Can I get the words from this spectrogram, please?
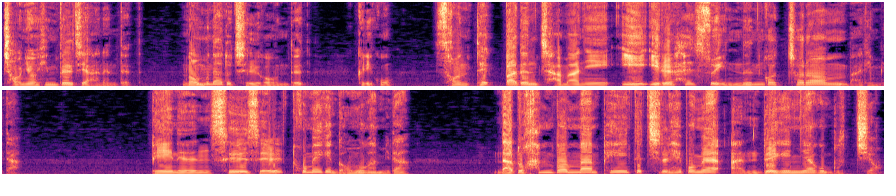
전혀 힘들지 않은 듯, 너무나도 즐거운 듯, 그리고 선택받은 자만이 이 일을 할 수 있는 것처럼 말입니다. 배는 슬슬 톰에게 넘어갑니다. 나도 한 번만 페인트 칠을 해보면 안 되겠냐고 묻죠.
